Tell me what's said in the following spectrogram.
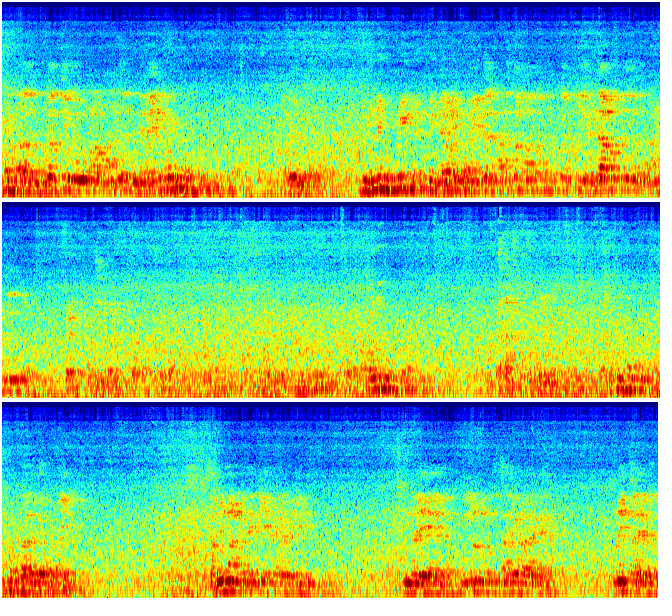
ரெண்டு. அதாவது முப்பத்தி ஓராம் ஆண்டு நிறைவு. இது இன்னைக்கு முடியுது. நிறைவு அடையுது. அடுத்த மாதம் முப்பத்தி இரண்டாவது ஆண்டு. தமிழ்நாடு இலக்கிய பேரவையின் இன்றைய நிகழ்வுக்கு தலைவராக துணைத் தலைவர்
